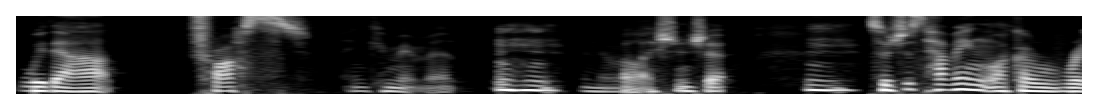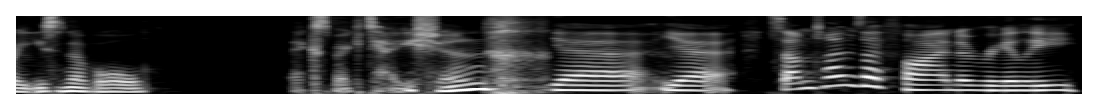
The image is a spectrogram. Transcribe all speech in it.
without trust and commitment Mm-hmm. in the relationship. Mm. So just having like a reasonable expectation. yeah, yeah. Sometimes I find a really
